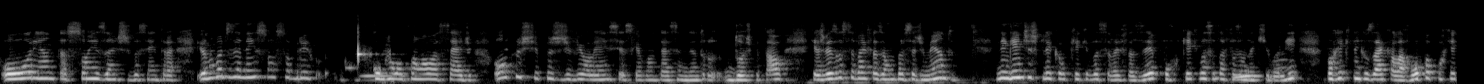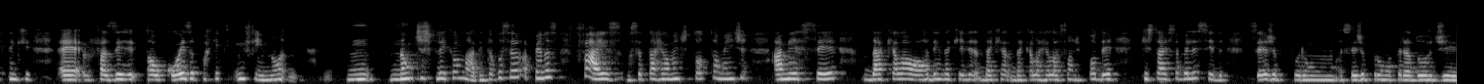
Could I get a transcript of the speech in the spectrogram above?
ou orientações antes de você entrar. Eu não vou dizer nem só sobre com relação ao assédio, outros tipos de violências que acontecem dentro do hospital, que às vezes você vai fazer um procedimento, ninguém te explica o que, que você vai fazer, por que, que você está fazendo aquilo ali, por que, que tem que usar aquela roupa, por que, que tem que é, fazer tal coisa, por que, enfim, não, não te explicam nada. Então você apenas faz, você está realmente totalmente à mercê daquela ordem, daquele, daquela, daquela relação de poder que está estabelecida, seja por um, seja por um operador de de,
